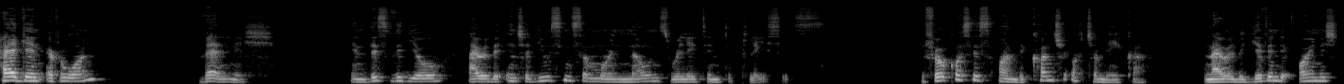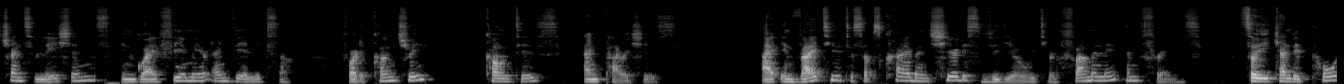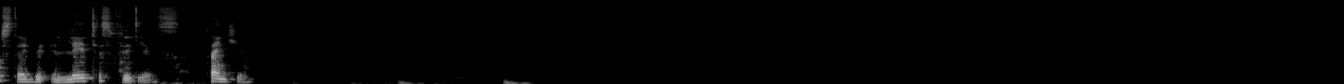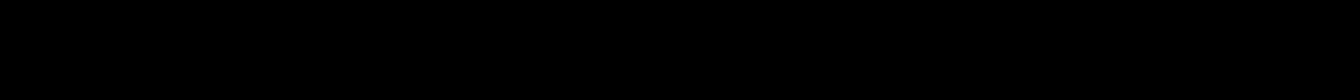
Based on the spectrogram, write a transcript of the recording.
Hi again everyone, Velnish. In this video, I will be introducing some more nouns relating to places. The focus is on the country of Jamaica, and I will be giving the Oy'Nissh translations in Guayfimir and Veeliksa for the country, counties, and parishes. I invite you to subscribe and share this video with your family and friends so you can be posted with the latest videos. Thank you.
